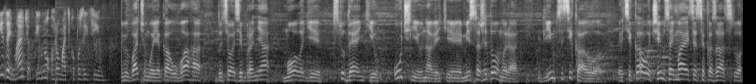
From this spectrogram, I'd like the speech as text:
і займають активну громадську позицію. Ми бачимо, яка увага до цього зібрання молоді, студентів, учнів навіть е, міста Житомира. Їм це цікаво. Е, Цікаво, чим займається це козацтво.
